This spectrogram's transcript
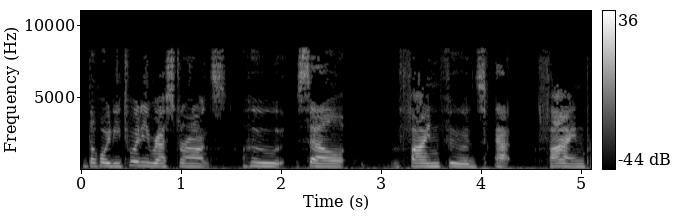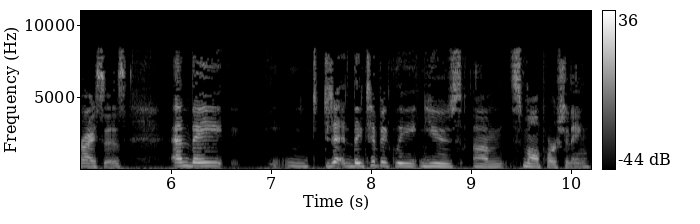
the hoity toity restaurants who sell fine foods at fine prices, and they they typically use um, small portioning.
